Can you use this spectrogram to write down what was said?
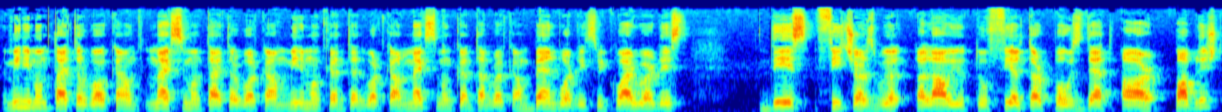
Minimum title word count, maximum title word count, minimum content word count, maximum content word count, banned word list, required word list. These features will allow you to filter posts that are published.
